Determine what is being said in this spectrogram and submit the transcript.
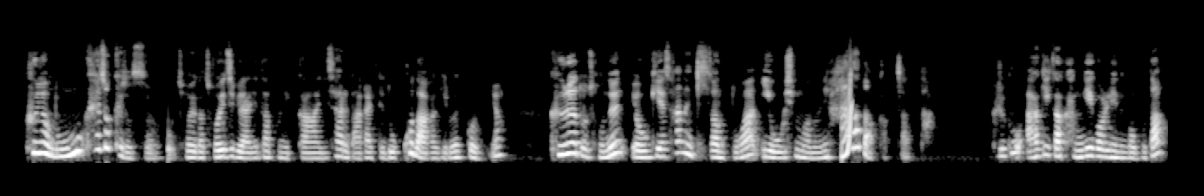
그냥 너무 쾌적해졌어요. 저희가 저희 집이 아니다 보니까 이사를 나갈 때 놓고 나가기로 했거든요. 그래도 저는 여기에 사는 기간 동안 이 50만 원이 하나도 아깝지 않다. 그리고 아기가 감기 걸리는 것보다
